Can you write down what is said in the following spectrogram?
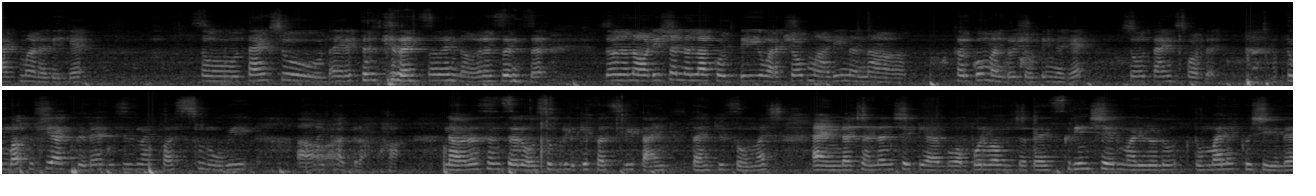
ಆ್ಯಕ್ಟ್ ಮಾಡೋದಕ್ಕೆ. So thanks to director Kiran sir and Navarasan sir so ನಾನು ಆಡಿಷನ್ ಎಲ್ಲ ಕೊಟ್ಟು ವರ್ಕ್ಶಾಪ್ ಮಾಡಿ ನನ್ನ ಕರ್ಕೊಂಬಂದರು ಶೂಟಿಂಗಿಗೆ ಸೊ ಥ್ಯಾಂಕ್ಸ್ ಫಾರ್ ದಟ್ ತುಂಬ ಖುಷಿ ಆಗ್ತಿದೆ. This is my first movie ಹತ್ರ. ಹಾಂ. ನವರಸನ್ ಸರ್ ಹೊಸಬ್ರಿಗೆ firstly thank thank you so much and Chandan Shetty ಹಾಗೂ ಅಪೂರ್ವ ಅವ್ರ ಜೊತೆ ಸ್ಕ್ರೀನ್ ಶೇರ್ ಮಾಡಿರೋದು ತುಂಬಾ ಖುಷಿ ಇದೆ.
